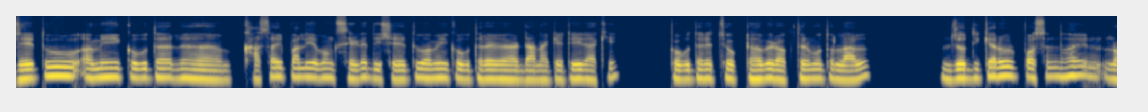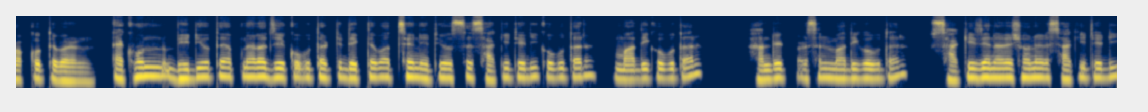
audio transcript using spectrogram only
যেহেতু আমি কবুতর খাঁচায় পালি এবং ছেড়ে দিই, সেহেতু আমি কবুতরের ডানা কেটেই রাখি। কবুতরের চোখটা হবে রক্তের মতো লাল। যদি কারোর পছন্দ হয় নক করতে পারেন। এখন ভিডিওতে আপনারা যে কবুতরটি দেখতে পাচ্ছেন, এটি হচ্ছে সাকি টেডি কবুতর, মাদি কবুতর হান্ড্রেড পার্সেন্ট মাদি কবুতর। সাকি জেনারেশনের সাকি টেডি।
